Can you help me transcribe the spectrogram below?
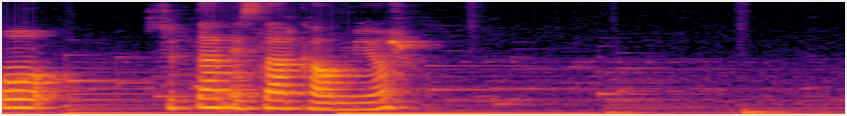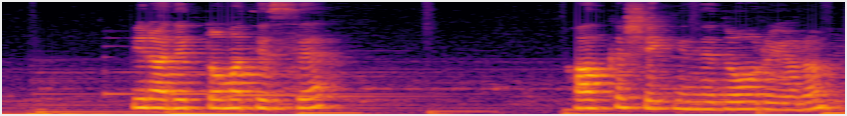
o sütten eser kalmıyor. Bir adet domatesi halka şeklinde doğruyorum.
